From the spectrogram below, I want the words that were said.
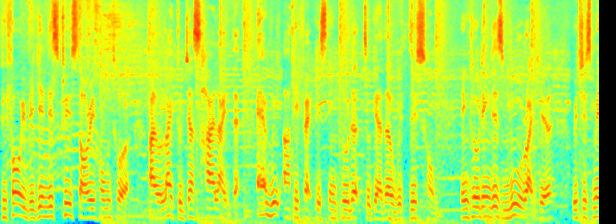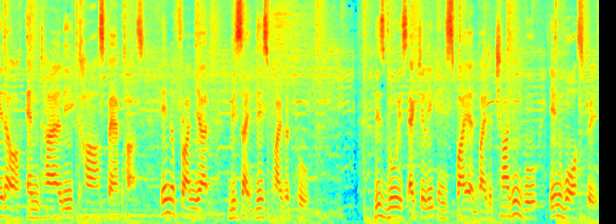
Before we begin this three-story home tour, I would like to just highlight that every artifact is included together with this home, including this bull right here, which is made out of entirely car spare parts, in the front yard beside this private pool. This bull is actually inspired by the charging bull in Wall Street.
